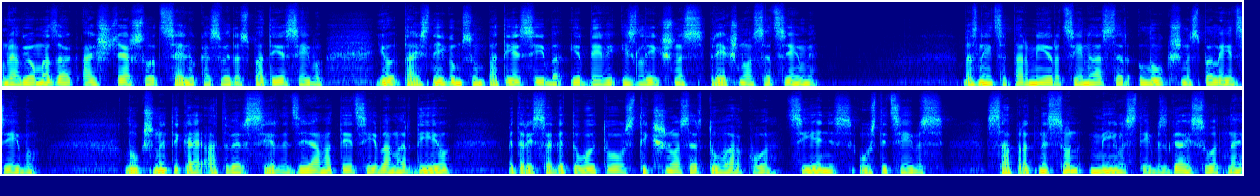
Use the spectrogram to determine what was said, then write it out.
un vēl jau mazāk aizšķērsot ceļu, kas ved uz patiesību, jo taisnīgums un patiesība ir divi izlīgšanas priekšnosacījumi. Baznīca par mieru cīnās ar lūkšanas palīdzību. Lūkšana ne tikai atver sirdi dziļām attiecībām ar Dievu, bet arī sagatavo to uz tikšanos ar tuvāko, cieņas, uzticības, sapratnes un mīlestības gaisotnē.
